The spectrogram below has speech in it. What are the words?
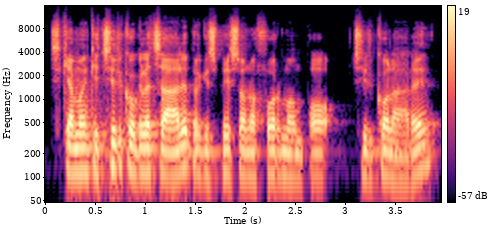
Si chiama anche circo glaciale perché spesso ha una forma un po' circolare.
